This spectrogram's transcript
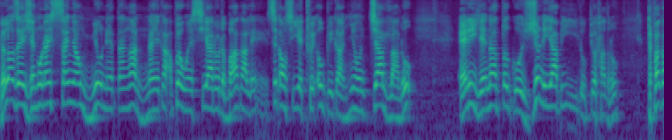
လောလောဆယ်ရန်ကုန်တိုင်းစမ်းချောင်းမြို့နယ်တန်ကနိုင်ရကအဖွဲ့ဝင်ဆီယာတော်တပားကလည်းစစ်ကောင်စီရဲ့ထွေအုပ်တွေကညွှန်ကြားလာလို့အဲ့ဒီရန်နာတုတ်ကိုရွတ်နေရပြီလို့ပြောထားသလို တစ်ဖက်က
